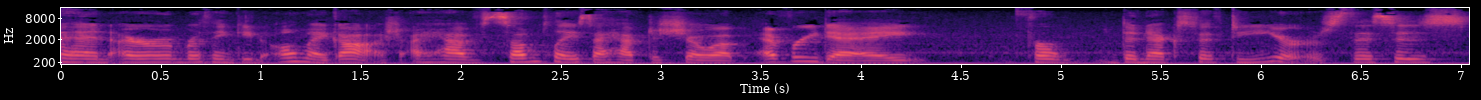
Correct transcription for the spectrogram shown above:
and I remember thinking, oh my gosh, I have some place I have to show up every day for the next 50 years. This is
